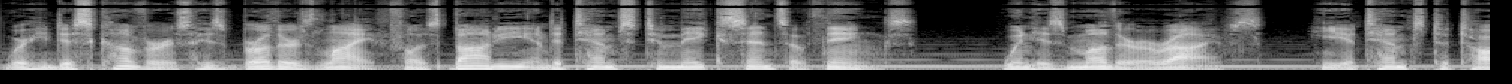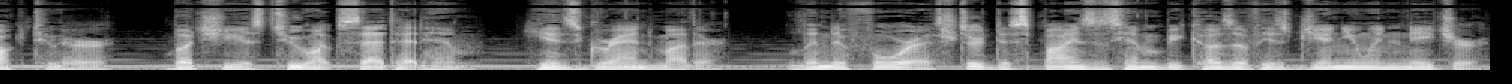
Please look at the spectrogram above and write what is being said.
where he discovers his brother's lifeless body and attempts to make sense of things. When his mother arrives, he attempts to talk to her, but she is too upset at him. His grandmother, Linda Forrester despises him because of his genuine nature.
